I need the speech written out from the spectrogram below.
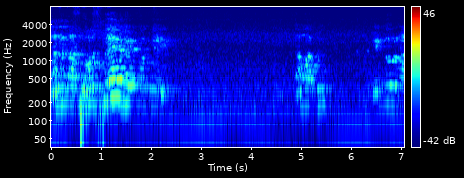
ನನ್ನನ್ನ ಸೋಲಿಸಲೇಬೇಕು ಅಂತ ಹೇಳಿ ನಮ್ಮ ಬೆಂಗಳೂರಿನ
